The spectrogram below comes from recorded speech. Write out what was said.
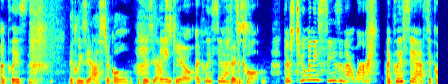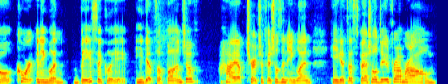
ecclesi- Ecclesiastical? Ecclesiastic. Thank you. Ecclesiastical. There's too many C's in that word. Ecclesiastical court in England. Basically, he gets a bunch of high up church officials in England. He gets a special dude from Rome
